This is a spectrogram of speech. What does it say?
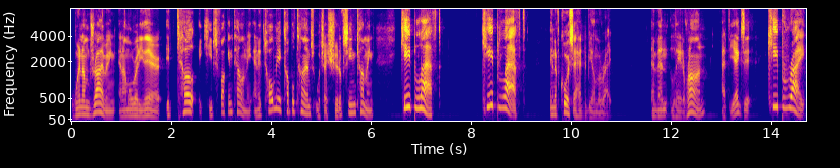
when I'm driving and I'm already there, it tell it keeps fucking telling me, and it told me a couple times, which I should have seen coming. Keep left, keep left, and of course I had to be on the right. And then later on at the exit, keep right,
